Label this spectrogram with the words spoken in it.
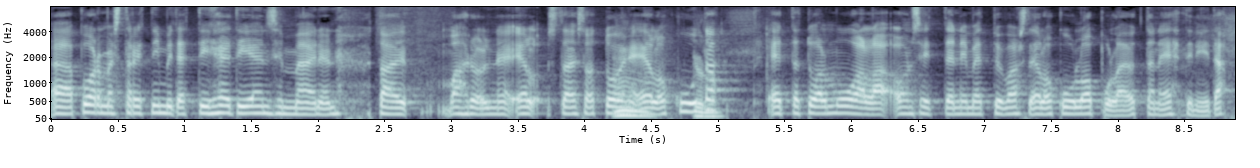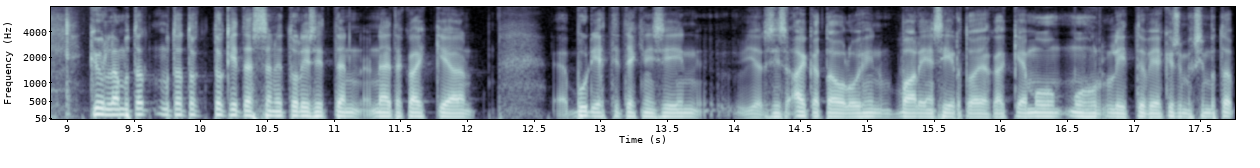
ää, pormestarit nimitettiin heti ensimmäinen tai mahdollinen el, tai toinen mm, elokuuta, kyllä. että tuolla muualla on sitten nimetty vasta elokuun lopulla, jotta ne ehti niitä. Kyllä, mutta, mutta to, toki tässä nyt oli sitten näitä kaikkia budjettiteknisiin ja siis aikatauluihin, vaalien siirtoa ja kaikkea muuhun, muuhun liittyviä kysymyksiä, mutta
